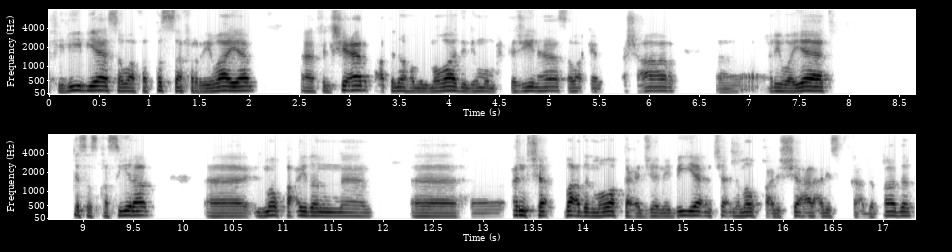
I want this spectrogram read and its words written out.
في ليبيا سواء في القصة في الرواية. في الشعر أعطيناهم المواد اللي هم محتاجينها سواء كانت أشعار روايات قصص قصيرة. آه، الموقع أيضا آه، أنشأ بعض المواقع الجانبية أنشأنا موقع للشاعر علي صدقي عبد القادر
